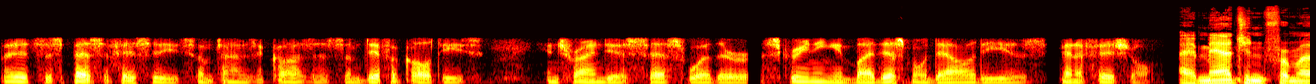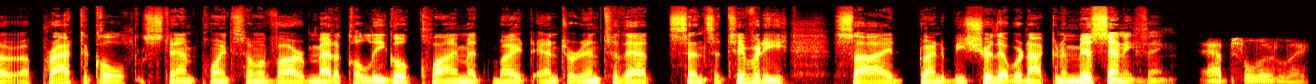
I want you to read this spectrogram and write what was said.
but it's the specificity sometimes that causes some difficulties in trying to assess whether screening by this modality is beneficial. I imagine from a, a, practical standpoint, some of our medical legal climate might enter into that sensitivity side, trying to be sure that we're not going to miss anything. Absolutely.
